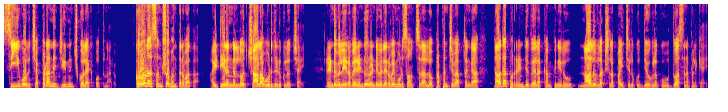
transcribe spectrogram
సీఈఓలు చెప్పడాన్ని జీర్ణించుకోలేకపోతున్నారు. కరోనా సంక్షోభం తర్వాత ఐటీ రంగంలో చాలా ఒడిదుడుకులు వచ్చాయి. రెండు వేల ఇరవై రెండు రెండు వేల ఇరవై మూడు సంవత్సరాల్లో ప్రపంచవ్యాప్తంగా దాదాపు రెండు వేల కంపెనీలు నాలుగు లక్షల పైచిలకు ఉద్యోగులకు ఉద్వాసన పలికాయి.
